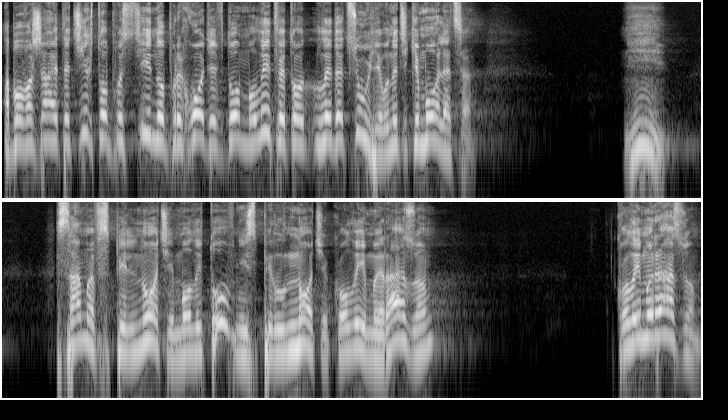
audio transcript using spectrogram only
або вважаєте, ті, хто постійно приходять в дом молитви, то ледацюги, вони тільки моляться. Ні. Саме в спільноті, молитовній спільноті, коли ми разом, коли ми разом,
